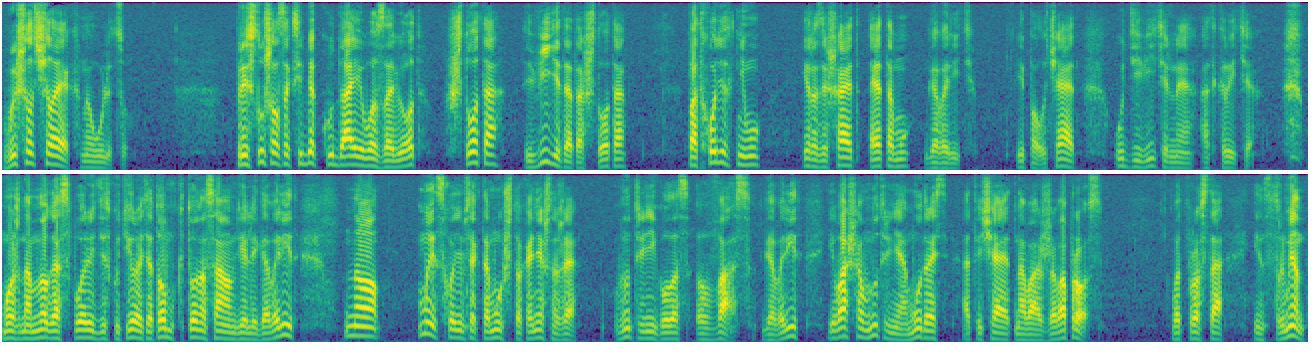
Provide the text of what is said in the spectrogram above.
Вышел человек на улицу, прислушался к себе, куда его зовет, что-то, видит это что-то, подходит к нему и разрешает этому говорить. И получает удивительное открытие. Можно много спорить, дискутировать о том, кто на самом деле говорит, но мы сходимся к тому, что, конечно же, внутренний голос в вас говорит, и ваша внутренняя мудрость отвечает на ваш же вопрос. Вот просто инструмент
